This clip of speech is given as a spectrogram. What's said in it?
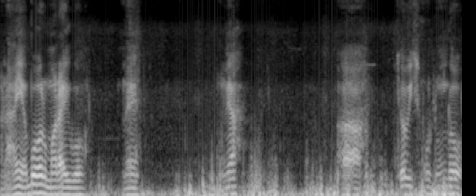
અને અહીંયા બોર મરાવ્યો ને આ ચોવીસ ફૂટ ઊંડો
